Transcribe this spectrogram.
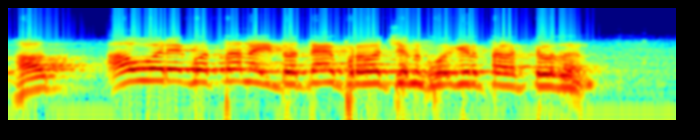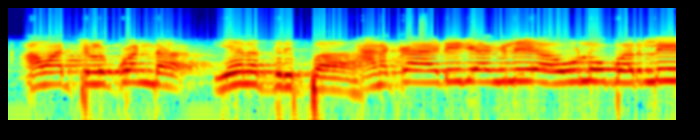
ಹೌದು. ಅವರೇ ಗೊತ್ತಾನ ಇಟ್ಟೊತ್ತಾಗ ಪ್ರವಚನಕ್ಕೆ ಹೋಗಿರ್ತಾಳ ತಿಳಿದ. ಅವ ತಿಳ್ಕೊಂಡ ಏನತ್ರಿಪ್ಪ? ಅಣಕ ಅಡಿಗೆ ಅಂಗಲಿ ಅವನು ಬರ್ಲಿ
